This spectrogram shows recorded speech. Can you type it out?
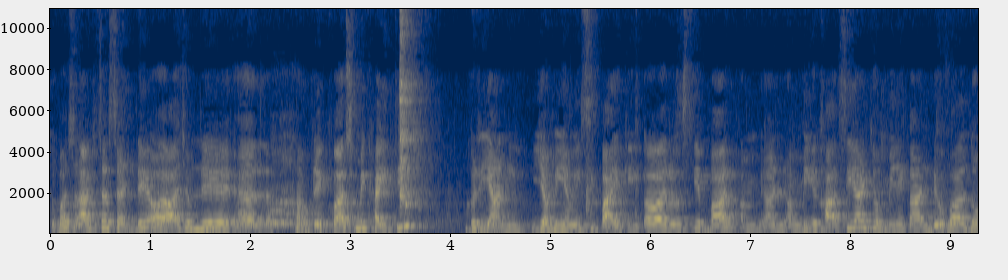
तो बस आज था संडे और आज हमने ब्रेकफास्ट में खाई थी बिरयानी यमी यमी सी पाई की। और उसके बाद अम्मी अम्मी की खांसी आई तो अम्मी ने कहा अंडे उबाल दो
